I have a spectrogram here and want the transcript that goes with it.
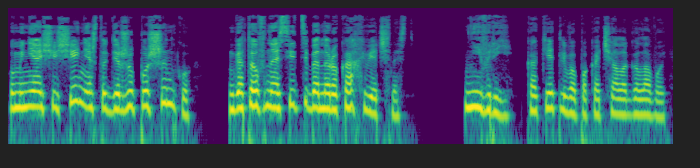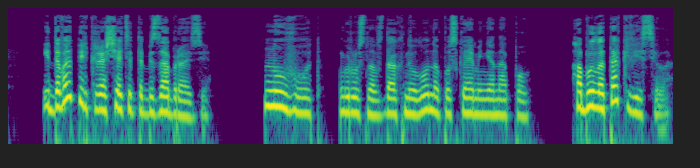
У меня ощущение, что держу пушинку, готов носить тебя на руках вечность. Не ври, кокетливо покачала головой. И давай прекращать это безобразие. Ну вот, грустно вздохнул он, опуская меня на пол. А было так весело.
